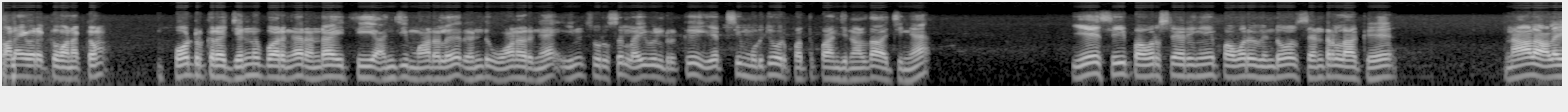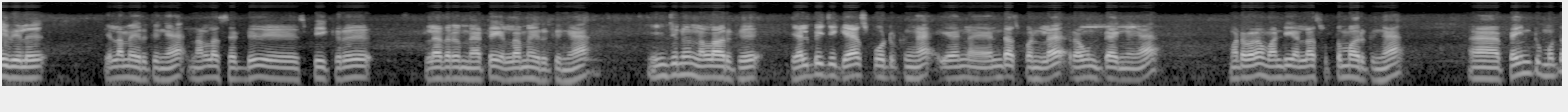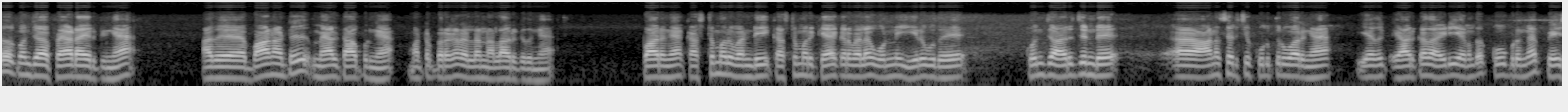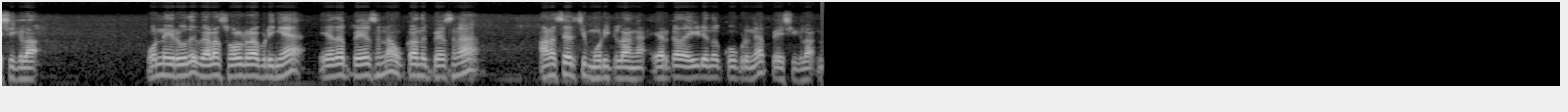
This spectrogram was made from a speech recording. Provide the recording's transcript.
அனைவருக்கும் வணக்கம் போட்டிருக்கிற ஜென்னு பாருங்க ரெண்டாயிரத்தி அஞ்சு மாடலு ரெண்டு ஓனருங்க இன்சூரன்ஸு லைவில் இருக்குது எஃப்சி முடிச்சு ஒரு பத்து பாஞ்சு நாள் தான் ஆச்சுங்க AC power steering power window central lock நாலு அலைவில் எல்லாமே இருக்குங்க நல்ல செட்டு ஸ்பீக்கரு லெதரு மேட்டு எல்லாமே இருக்குங்க இன்ஜினும் நல்லா இருக்குது எல்பிஜி கேஸ் போட்டிருக்குங்க என்ன என்டாஸ் பண்ணல ரவுண்ட் டேங்குங்க மற்றவரை வண்டி எல்லாம் சுத்தமாக இருக்குங்க பெயிண்ட்டு மட்டும் கொஞ்சம் ஃபேடாக இருக்குங்க அது பானாட்டு மேல் டாப்புங்க. மற்ற பிறகு எல்லாம் நல்லா இருக்குதுங்க. பாருங்கள் கஸ்டமர் வண்டி கஸ்டமர் கேட்குற விலை ஒன்று இருபது. கொஞ்சம் அர்ஜெண்ட்டு அனுசரித்து கொடுத்துருவாருங்க. எது யாருக்காவது ஐடியா இருந்தால் கூப்பிடுங்க பேசிக்கலாம். ஒன்று இருபது விலை சொல்கிற அப்படிங்க ஏதோ பேசுனா உட்காந்து பேசுனா அனுசரித்து முடிக்கலாங்க. யாருக்காவது ஐடியா இருந்தால் கூப்பிடுங்க பேசிக்கலாம்.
